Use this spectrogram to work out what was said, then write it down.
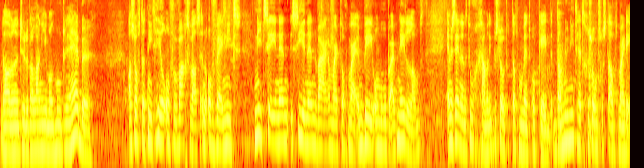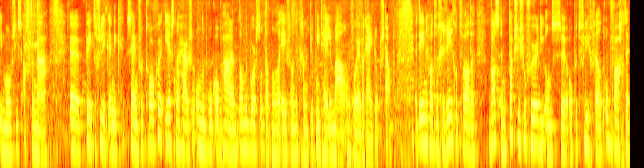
dan hadden we natuurlijk al lang iemand moeten hebben alsof dat niet heel onverwachts was... en of wij niet, niet CNN, CNN waren, maar toch maar een B-omroep uit Nederland. En we zijn er naartoe gegaan, want ik besloot op dat moment... oké, dan nu niet het gezond verstand, maar de emoties achterna. Uh, Peter Flik en ik zijn vertrokken. Eerst naar huis een onderbroek ophalen en tandenborstel. Dat nog wel even, want ik ga natuurlijk niet helemaal onvoorbereid op stap. Het enige wat we geregeld hadden was een taxichauffeur... die ons uh, op het vliegveld opwachtte.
